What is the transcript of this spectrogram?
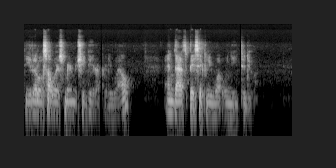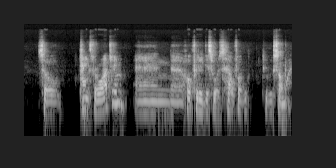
the little Southwest Miramichi data pretty well. And that's basically what we need to do. So thanks for watching, and uh, hopefully this was helpful to someone.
